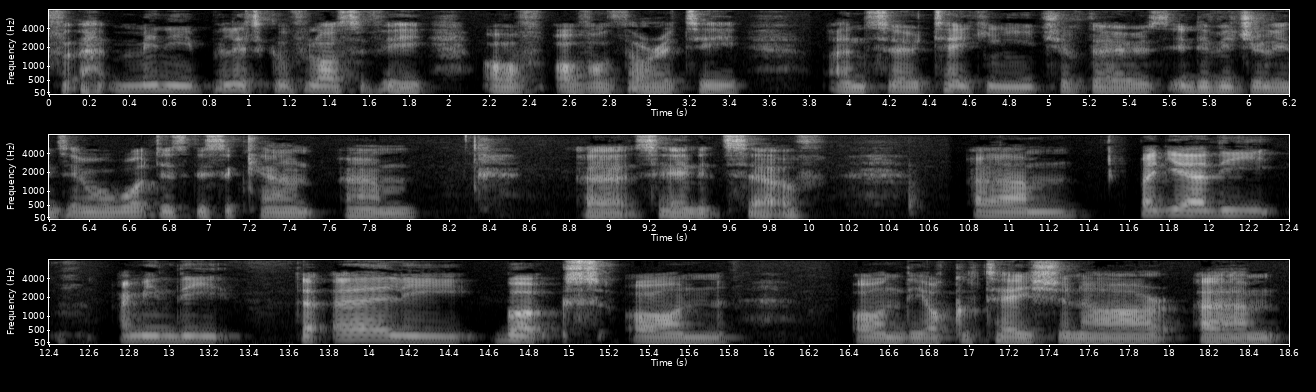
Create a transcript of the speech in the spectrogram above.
mini political philosophy of of authority and so taking each of those individually and saying well what does this account um, uh, say in itself um, but yeah the i mean the the early books on on the occultation are um,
